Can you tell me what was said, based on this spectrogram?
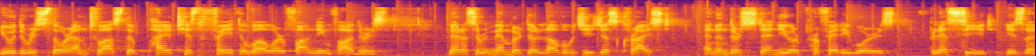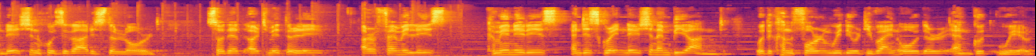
you would restore unto us the pietist faith of our founding fathers. Let us remember the love of Jesus Christ and understand your prophetic words. Blessed is the nation whose God is the Lord, so that ultimately our families, communities, and this great nation and beyond would conform with your divine order and goodwill.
